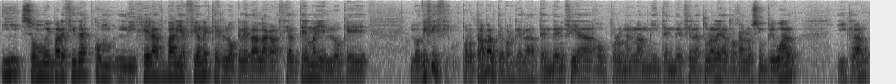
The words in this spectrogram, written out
y son muy parecidas con ligeras variaciones, que es lo que le da la gracia al tema y es lo que lo difícil, por otra parte, porque la tendencia, o por lo menos la, mi tendencia natural es a tocarlo siempre igual, y claro,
